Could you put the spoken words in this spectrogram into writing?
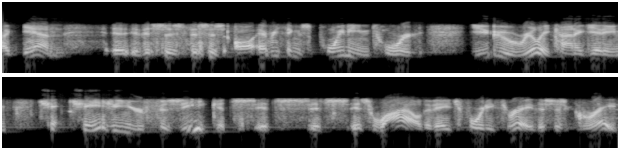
again, this is this is all everything's pointing toward you really kind of getting ch- changing your physique. It's it's it's it's wild at age 43. This is great.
